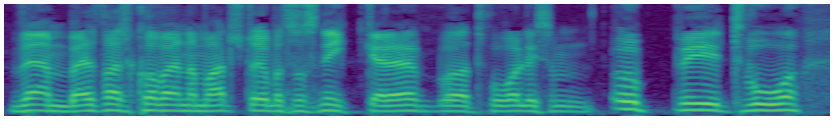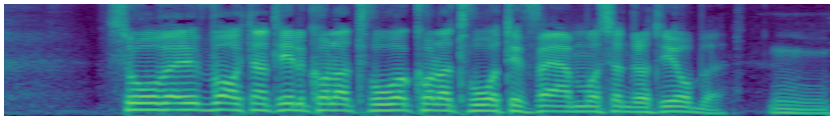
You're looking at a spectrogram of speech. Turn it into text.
Wennbergs farsa kollade varenda match. De jobbar som snickare båda två. Liksom upp vid två, sover, vaknar till, kollar två, kollar två till fem och sen drar till jobbet. Mm.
